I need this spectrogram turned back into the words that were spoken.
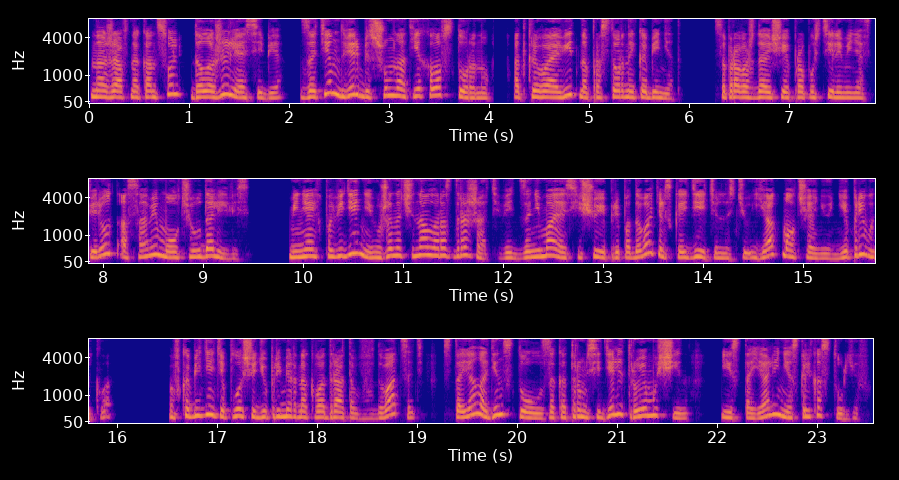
Нажав на консоль, доложили о себе. Затем дверь бесшумно отъехала в сторону, открывая вид на просторный кабинет. Сопровождающие пропустили меня вперед, а сами молча удалились. Меня их поведение уже начинало раздражать, ведь занимаясь еще и преподавательской деятельностью, я к молчанию не привыкла. В кабинете площадью примерно квадратов в 20 стоял один стол, за которым сидели трое мужчин, и стояли несколько стульев.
